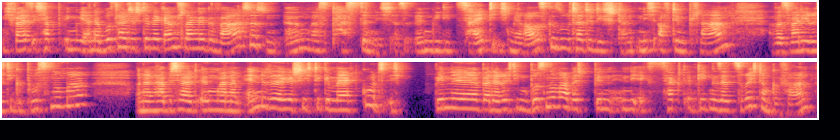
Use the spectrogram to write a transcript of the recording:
ich weiß, ich habe irgendwie an der Bushaltestelle ganz lange gewartet und irgendwas passte nicht. Also irgendwie die Zeit, die ich mir rausgesucht hatte, die stand nicht auf dem Plan, aber es war die richtige Busnummer. Und dann habe ich halt irgendwann am Ende der Geschichte gemerkt, gut, ich bin äh, bei der richtigen Busnummer, aber ich bin in die exakt entgegengesetzte Richtung gefahren.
